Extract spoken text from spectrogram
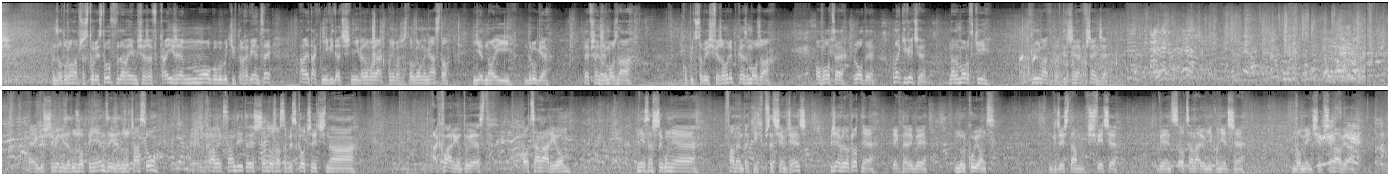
zadłużona przez turystów. Wydaje mi się, że w Kairze mogłoby być ich trochę więcej, ale tak nie widać, nie wiadomo jak, ponieważ jest to ogromne miasto jedno i drugie. Tutaj wszędzie można kupić sobie świeżą rybkę z morza, owoce, lody. No taki wiecie, nadmorski klimat praktycznie jak wszędzie. Jakbyście mieli za dużo pieniędzy i za dużo czasu w Aleksandrii, to jeszcze można sobie skoczyć na akwarium tu jest, oceanarium. Nie jestem szczególnie fanem takich przedsięwzięć. Widziałem wielokrotnie piękne ryby nurkując gdzieś tam w świecie, więc oceanarium niekoniecznie do mnie dzisiaj przemawia.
